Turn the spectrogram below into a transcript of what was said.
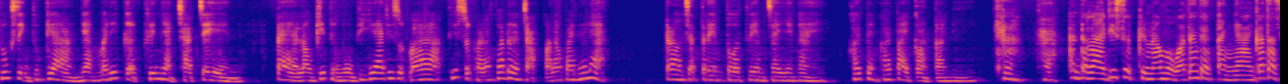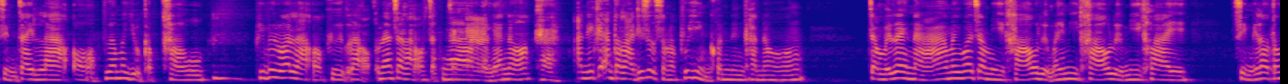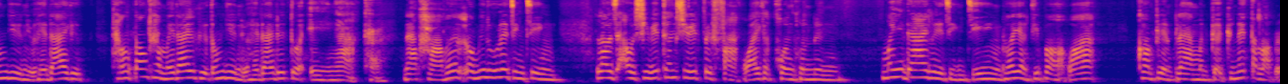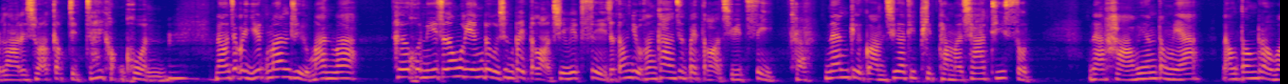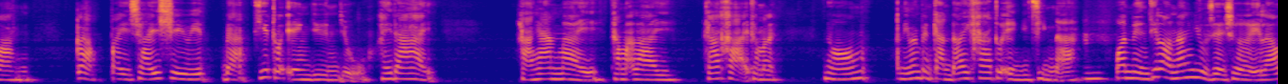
ทุกสิ่งทุกอย่างยังไม่ได้เกิดขึ้นอย่างชัดเจน แต่ลองคิดถึงมุมที่แย่ที่สุดว่าที่สุดของเราก็เดินจากของเราไปนั่นแหละ เราจะเตรียมตัวเตรียมใจยังไง ค่อยเป็นค่อยไปก่อนตอนนี้ค่ะค่ะ อันตรายที่สุดคือน้องบอกว่าตั้งแต่แต่งงานก็ตัดสินใจลาออกเพื่อมาอยู่กับเขาพี่ไม่รู้ว่าลาออกคือลาออกน่าจะลาออกจากงานจากงานอย่างเงี้ยเนาะค่ะอันนี้คืออันตรายที่สุดสำหรับผู้หญิงคนหนึ่งค่ะน้องจำไว้เลยนะ ไม่ว่าจะมีเขาหรือไม่มีเขาหรือมีใคร สิ่งที่เราต้องยืนอยู่ให้ได้คือทั้งต้องทำให้ได้ก็คือต้องยืนอยู่ให้ได้ด้วยตัวเองอะค่ะนะคะ เพราะเราไม่รู้เลยจริง ๆ เราจะเอาชีวิตทั้งชีวิตไปฝากไว้กับคนคนหนึ่งไม่ได้เลยจริง ๆ เพราะอย่างที่บอกว่า ความเปลี่ยนแปลงมันเกิดขึ้นได้ตลอดเวลาโดยเฉพาะกับจิตใจของคน น้องจะไปยึดมั่นถือมั่นว่า เธอคนนี้จะต้องเลี้ยงดูฉันไปตลอดชีวิตสิจะต้องอยู่ข้างๆฉันไปตลอดชีวิตสิค่ะนั่นคือความเชื่อที่ผิดธรรมชาติที่สุดนะคะ เพราะฉะนั้นตรงเนี้ยน้องต้องระวังกลับไปใช้ชีวิตแบบที่ตัวเองยืนอยู่ให้ได้ หางานใหม่ทำอะไรค้าขายทำอะไร น้อง อันนี้มันเป็นการด้อยค่าตัวเองจริงๆนะอืมวันหนึ่งที่เรานั่งอยู่เฉยๆแล้ว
